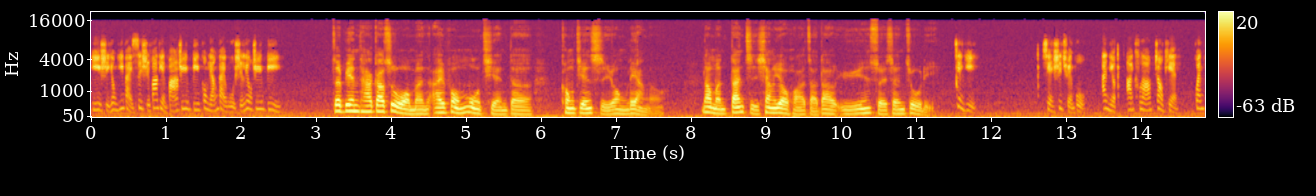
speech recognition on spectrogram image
已使用一百四十八点八 GB 共两百五十六 GB。这边它告诉我们 iPhone 目前的空间使用量哦。那我们单指向右滑找到语音随身助理。建议显示全部。按钮，iCloud 照片。关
